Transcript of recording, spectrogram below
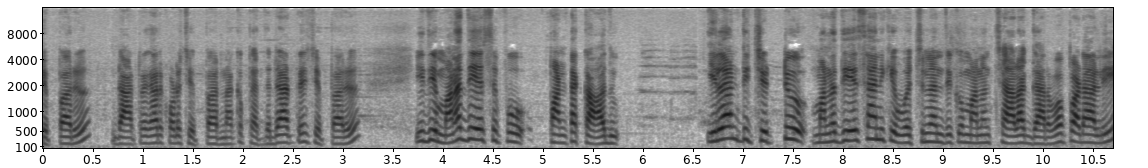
చెప్పారు. డాక్టర్ గారు కూడా చెప్పారు. నాకు పెద్ద డాక్టరే చెప్పారు. ఇది మన దేశపు పంట కాదు. ఇలాంటి చెట్టు మన దేశానికి వచ్చినందుకు మనం చాలా గర్వపడాలి.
